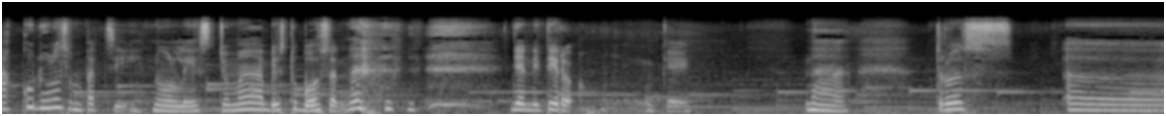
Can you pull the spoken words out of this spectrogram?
aku dulu sempet sih nulis cuma habis itu bosen. Jangan ditiru. Oke. Okay. nah terus uh,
